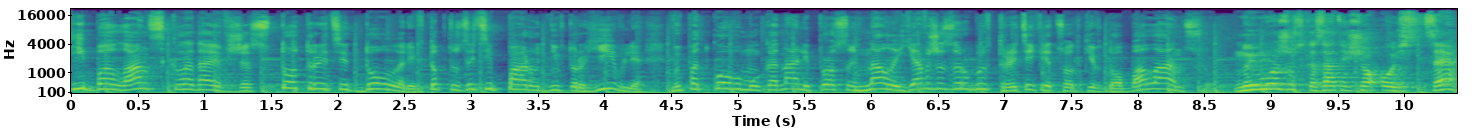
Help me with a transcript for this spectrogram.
І баланс складає вже 130 доларів. Тобто за ці пару днів торгівлі випадковому каналі про сигнали я вже заробив 30% до балансу. Ну і можу сказати, що ось це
